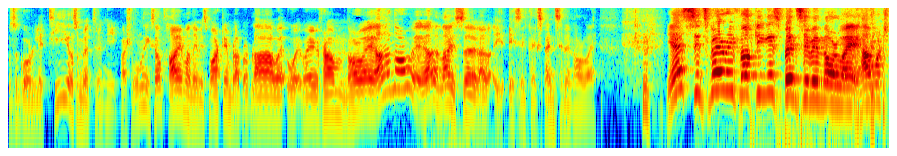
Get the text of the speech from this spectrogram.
og så går det litt tid, og så møter du en ny person. ikke sant? Hi, my name is Martin, bla, bla, bla. Where, where are you from? Norway? Ah, Norway, yeah, nice. Uh, is it expensive in Norway? yes, it's very fucking expensive in Norway. How much?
